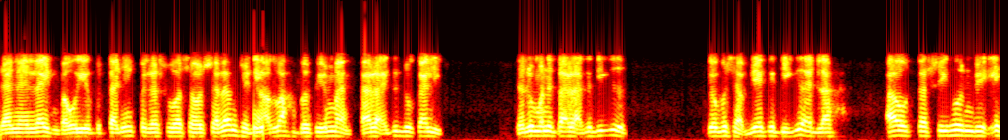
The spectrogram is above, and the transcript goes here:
dan lain-lain. Bahawa ia bertanya kepada Rasulullah SAW, jadi Allah berfirman, talak itu dua kali. Lalu mana talak ketiga? Dia bersabda, dia ketiga adalah Au tasrihun bi.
